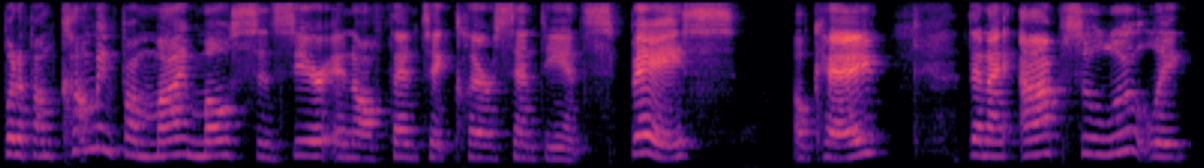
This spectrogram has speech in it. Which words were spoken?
But if I'm coming from my most sincere and authentic clairsentient space, okay, then I absolutely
